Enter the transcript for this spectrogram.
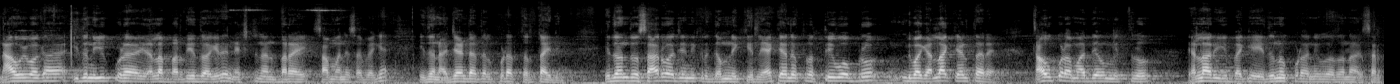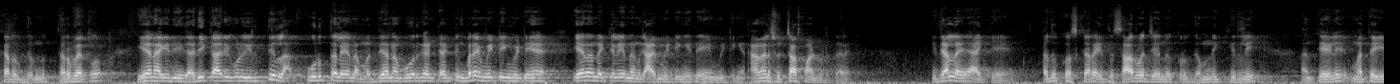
ನಾವು ಇವಾಗ ಇದನ್ನು ಈಗ ಕೂಡ ಎಲ್ಲ ಬರೆದಿದ್ದು ಆಗಿದೆ. ನೆಕ್ಸ್ಟ್ ನಾನು ಬರ ಸಾಮಾನ್ಯ ಸಭೆಗೆ ಇದನ್ನು ಅಜೆಂಡಾದಲ್ಲಿ ಕೂಡ ತರ್ತಾ ಇದ್ದೀನಿ. ಇದೊಂದು ಸಾರ್ವಜನಿಕರ ಗಮನಕ್ಕೆ ಇರಲಿ. ಯಾಕೆಂದರೆ ಪ್ರತಿಯೊಬ್ಬರು ಇವಾಗೆಲ್ಲ ಕೇಳ್ತಾರೆ. ತಾವು ಕೂಡ ಮಾಧ್ಯಮ ಮಿತ್ರರು ಎಲ್ಲರೂ ಈ ಬಗ್ಗೆ ಇದನ್ನು ಕೂಡ ನೀವು ಅದನ್ನು ಸರ್ಕಾರದ ಗಮನಕ್ಕೆ ತರಬೇಕು. ಏನಾಗಿದೆ ಈಗ ಅಧಿಕಾರಿಗಳು ಇರ್ತಿಲ್ಲ, ಕೂರ್ತಲೇ ಇಲ್ಲ. ಮಧ್ಯಾಹ್ನ ಮೂರು ಗಂಟೆ ಆಗ್ತೀನಿ, ಬರೀ ಮೀಟಿಂಗ್ ಮೀಟಿಂಗ್ ಏನನ್ನ ಕೇಳಿ ನನಗೆ ಆ ಮೀಟಿಂಗ್ ಇದೆ, ಈ ಮೀಟಿಂಗ್ ಆಮೇಲೆ ಸ್ವಿಚ್ ಆಫ್ ಮಾಡಿಬಿಡ್ತಾರೆ. ಇದೆಲ್ಲ ಯಾಕೆ? ಅದಕ್ಕೋಸ್ಕರ ಇದು ಸಾರ್ವಜನಿಕರು ಗಮನಕ್ಕಿರಲಿ ಅಂಥೇಳಿ ಮತ್ತು ಈ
